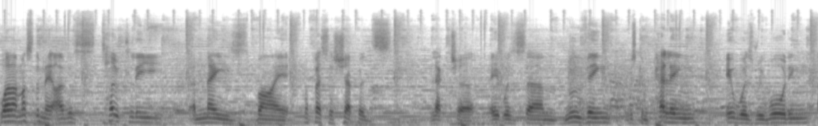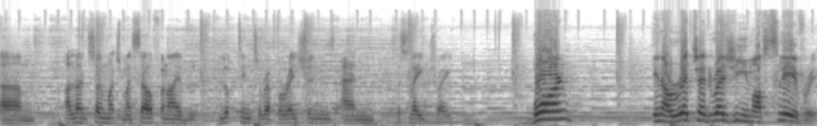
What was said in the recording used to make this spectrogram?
Well, I must admit, I was totally amazed by Professor Shepherd's lecture. It was um, moving, it was compelling, it was rewarding. Um, I learned so much myself and I've looked into reparations and the slave trade. Born in a wretched regime of slavery,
